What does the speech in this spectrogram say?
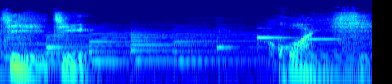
寂静欢喜。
